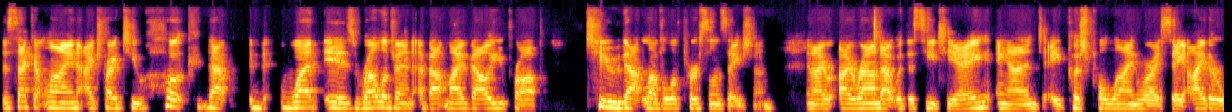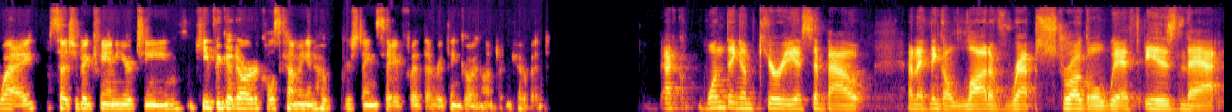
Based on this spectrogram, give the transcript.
The second line, I try to hook that what is relevant about my value prop to that level of personalization. And I, I round out with a CTA and a push pull line where I say, either way, such a big fan of your team. Keep the good articles coming and hope you're staying safe with everything going on during COVID. Becc, one thing I'm curious about, and I think a lot of reps struggle with, is that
